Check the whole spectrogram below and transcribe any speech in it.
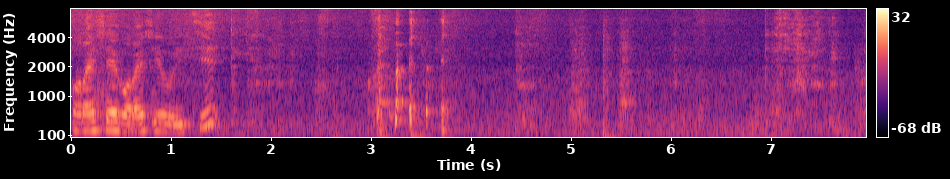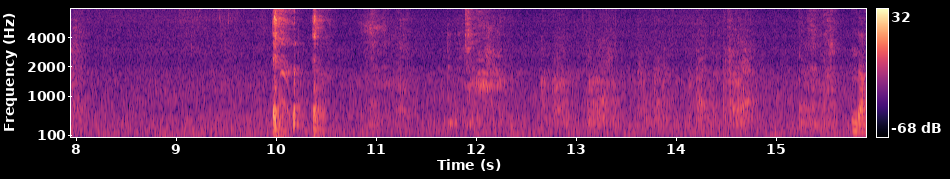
കുറേശ്ശെ കുറേശ്ശെ ഒഴിച്ച് എന്താ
